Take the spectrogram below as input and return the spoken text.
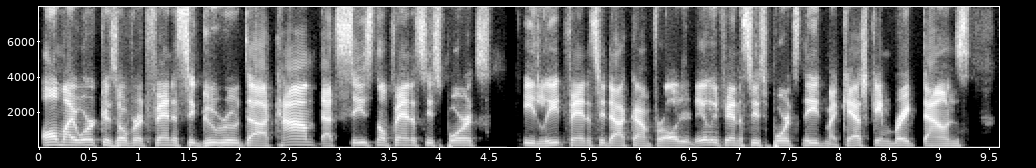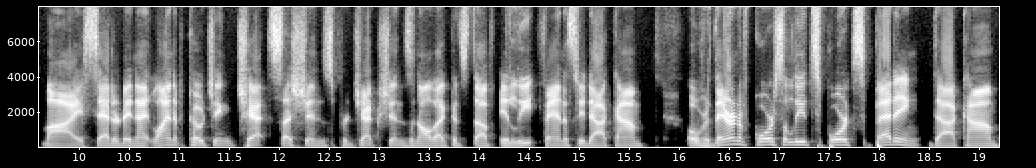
All my work is over at fantasyguru.com. That's seasonal fantasy sports, elitefantasy.com for all your daily fantasy sports need, my cash game breakdowns, my Saturday night lineup coaching, chat sessions, projections, and all that good stuff. Elitefantasy.com over there. And of course, elitesportsbetting.com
